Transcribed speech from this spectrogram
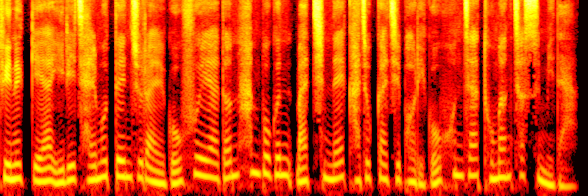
뒤늦게야 일이 잘못된 줄 알고 후회하던 한복은 마침내 가족까지 버리고 혼자 도망쳤습니다.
